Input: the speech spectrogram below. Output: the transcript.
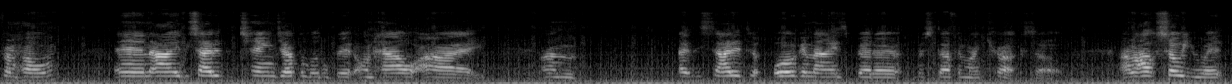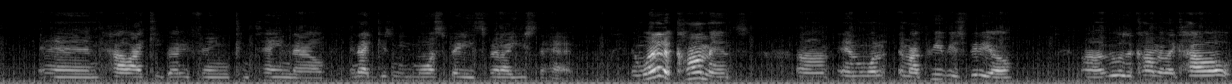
from home. And I decided to change up a little bit on how I, um, I decided to organize better the stuff in my truck. So, um, I'll show you it and how I keep everything contained now, and that gives me more space than I used to have. And one of the comments um, in one in my previous video, uh, there was a comment like, "How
